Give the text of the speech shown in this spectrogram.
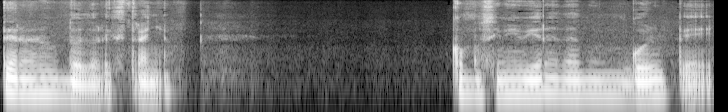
Pero era un dolor extraño. Como si me hubiera dado un golpe,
